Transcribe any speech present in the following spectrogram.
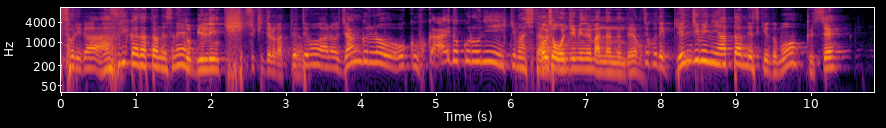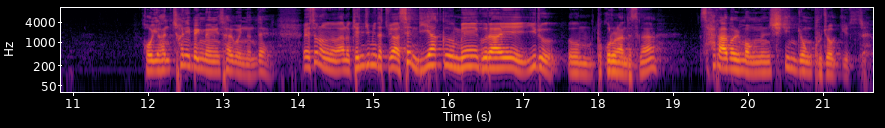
それがアフリカだったんですね 또 밀림 깊숙이 と 들어갔대요 てもあのジャングルの奥深いところに行きました 거기서 원주민을 만났는데요 そこで原住民に会ったんですけれども 글쎄 거기 한 1200명이 살고 있는데 えそのあの原住民たちは1200名ぐらいいる、うんところなんですが 사람을 먹는 식인종 부족이 있어요 え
